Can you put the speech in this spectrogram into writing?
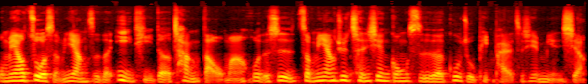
我们要做什么样子的议题的倡导吗？或者是怎么样去呈现公司的雇主品牌的这些面向？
